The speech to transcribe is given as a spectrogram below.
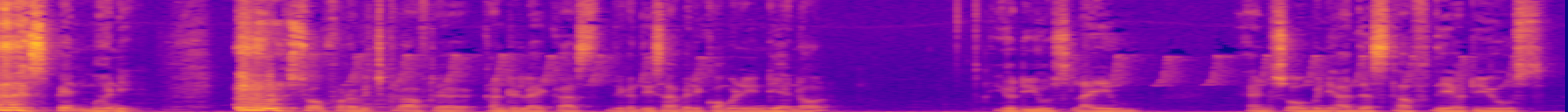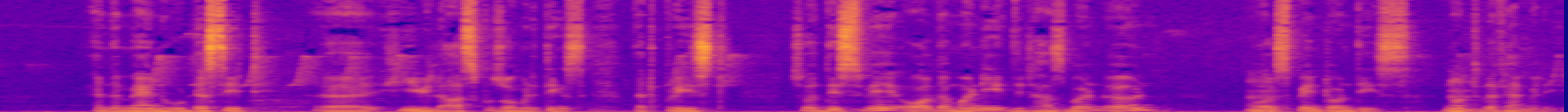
spend money. So for a witchcraft uh, country like us because these are very common in india and all you have to use lime and so many other stuff they have to use. And the man who does it uh, he will ask for so many things that priest so this way all the money that husband earned was Mm. spent on this not Mm. to the family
